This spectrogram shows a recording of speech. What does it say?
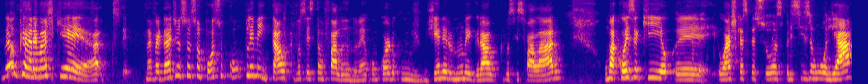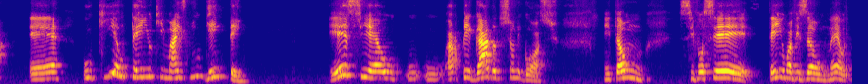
Não, cara, eu acho que é. Na verdade, eu só, só posso complementar o que vocês estão falando, né? Eu concordo com o gênero, número grau que vocês falaram. Uma coisa que eu, é, eu acho que as pessoas precisam olhar é o que eu tenho que mais ninguém tem. Esse é o, o, a pegada do seu negócio. Então, se você tenho uma visão, né? Eu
